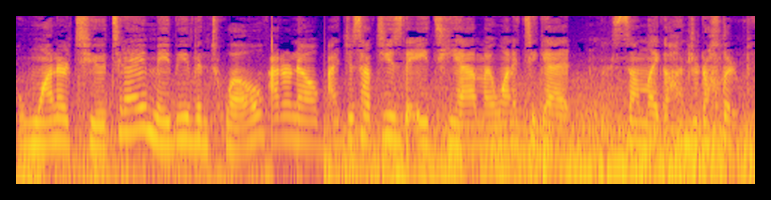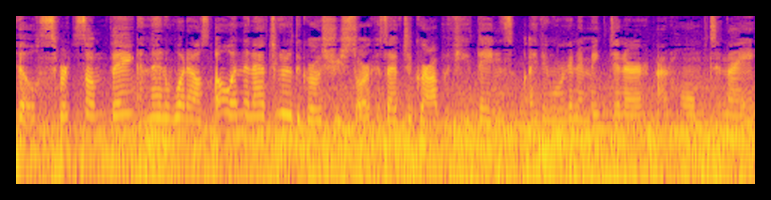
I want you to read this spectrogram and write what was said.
1 or 2 today, maybe even 12. I don't know. I just have to use the ATM. I wanted to get some like $100 bills for something. And then what else? Oh, and then I have to go to the grocery store because I have to grab a few things. I think we're gonna make dinner at home tonight.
